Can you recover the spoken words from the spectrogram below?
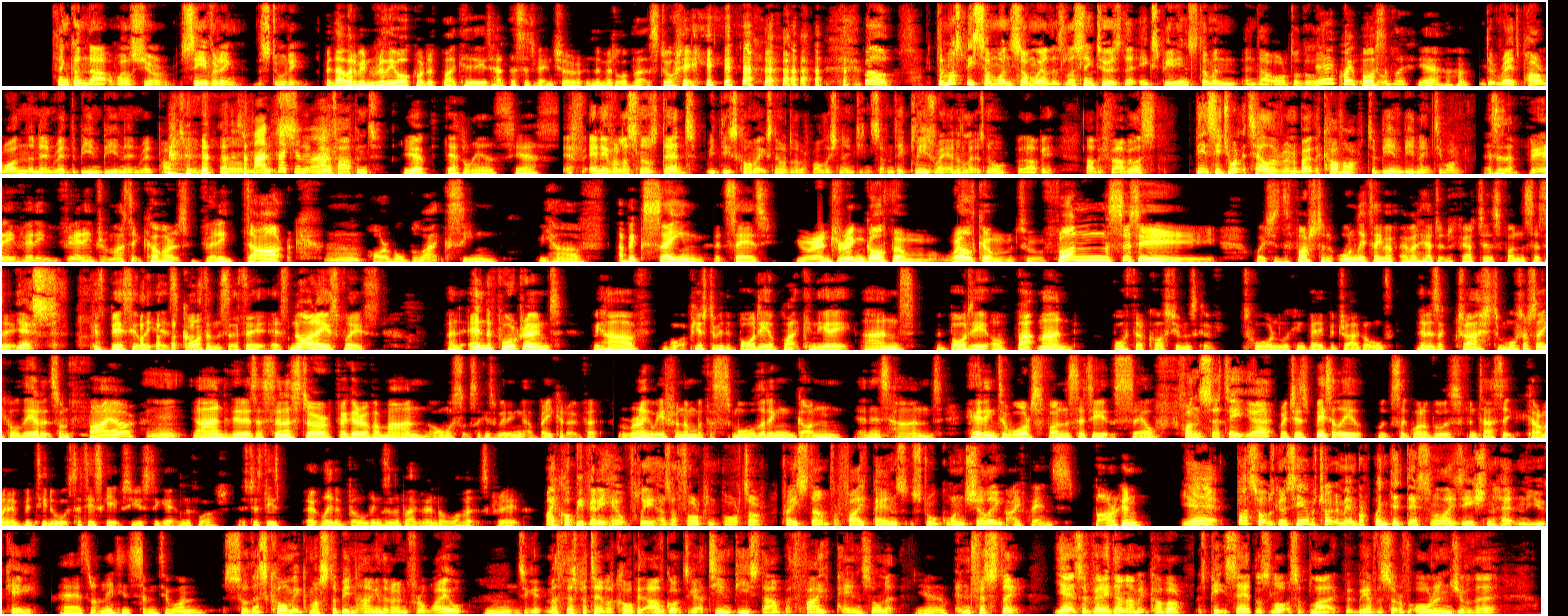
Think on that whilst you're savouring the story. But that would have been really awkward if Black Canary had had this adventure in the middle of that story. well, there must be someone somewhere that's listening to us that experienced them in, in that order, though. yeah, that- quite you know, possibly. Yeah. Uh-huh. that read part one and then read the B and B and then read part two. There's Um, fanfic it's- in It that. may have happened. Yep, definitely is. Yes. If any of our listeners did read these comics in order they were published in 1970, please write in and let us know. But that'd be that'd be fabulous. Pete, do you want to tell everyone about the cover to B and B 91? This is a very, very, very dramatic cover. It's very dark. Mm. horrible black scene. We have a big sign that says, You're entering Gotham. Welcome to Fun City. Which is the first and only time I've ever heard it referred to as Fun City. Yes. Because basically it's Gotham City. It's not a nice place. And in the foreground, we have what appears to be the body of Black Canary and the body of Batman. Both their costumes kind of torn, looking very bedraggled. There is a crashed motorcycle there that's on fire. Mm. And there is a sinister figure of a man, almost looks like he's wearing a biker outfit, running away from them with a smouldering gun in his hand, heading towards Fun City itself. Fun City, yeah. Which is basically looks like one of those fantastic Carmine Infantino cityscapes you used to get in the Flash. It's just these outline of buildings in the background. I love it. It's great. My copy very helpfully has a Thorpe and Porter price stamp for five pence, stroke one shilling. Five pence. Bargain. Yeah, that's what I was going to say. I was trying to remember when did decimalisation hit in the UK? Uh, it's not 1971. So this comic must have been hanging around for a while Hmm. to get this particular copy that I've got to get a T&P stamp with five pence on it. Yeah. Interesting. Yeah, it's a very dynamic cover. As Pete said, there's lots of black, but we have the sort of orange of the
